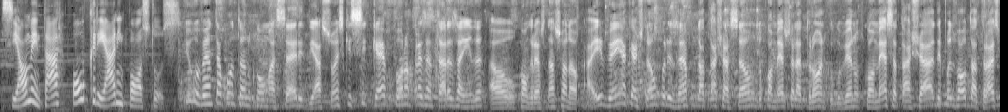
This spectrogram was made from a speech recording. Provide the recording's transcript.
se aumentar ou criar impostos. E o governo está contando com uma série de ações que sequer foram apresentadas ainda ao Congresso Nacional. Aí vem a questão, por exemplo, da taxação do comércio eletrônico. O governo começa a taxar, depois volta atrás.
